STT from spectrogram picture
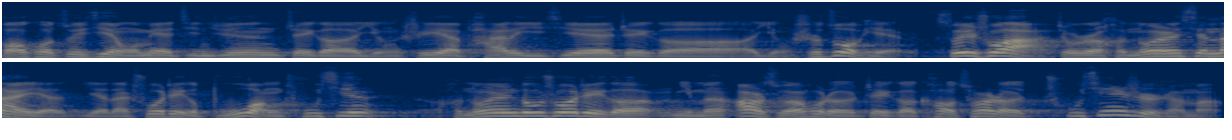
包括最近我们也进军这个影视业，拍了一些这个影视作品。所以说啊，就是很多人现在也也在说这个不忘初心，很多人都说这个你们二次元或者这个 cos 圈的初心是什么？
